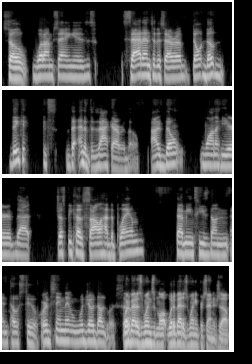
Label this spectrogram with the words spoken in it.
So what I'm saying is, sad end to this era. Don't don't think it's the end of the Zach era though. I don't want to hear that just because Saleh had to play him that means he's done and toast too. Or the same thing with Joe Douglas. So. What about his wins and what about his winning percentage though?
